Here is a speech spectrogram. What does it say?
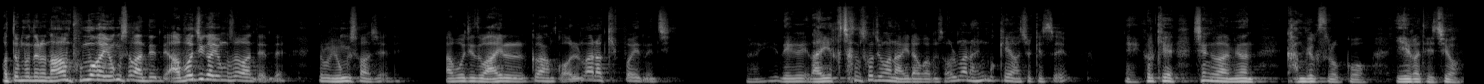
어떤 분들은 나는 부모가 용서가 안 된대. 아버지가 용서가 안 된대. 여러분 용서하셔야 돼. 아버지도 아이를 껴안고 얼마나 기뻐했는지. 내가 나이가 참 소중한 아이라고 하면서 얼마나 행복해 하셨겠어요? 네, 그렇게 생각하면 감격스럽고 이해가 되죠.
